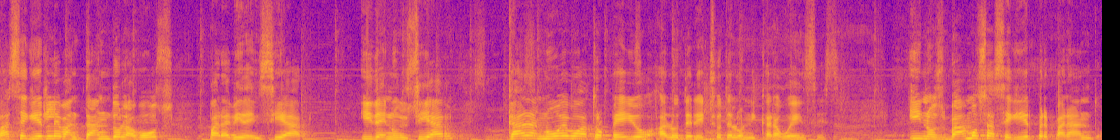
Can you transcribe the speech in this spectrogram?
va a seguir levantando la voz para evidenciar y denunciar cada nuevo atropello a los derechos de los nicaragüenses y nos vamos a seguir preparando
